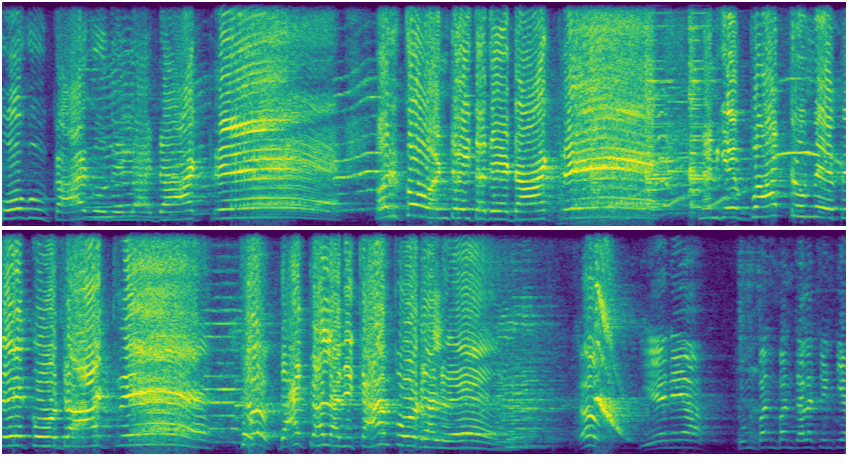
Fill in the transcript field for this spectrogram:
ಹೋಗೋಕ್ಕಾಗೋದಿಲ್ಲ ಡಾಕ್ಟ್ರೇ ಹರ್ಕೋ ಹೊಂಟೋಯ್ತದೆ ಡಾಕ್ಟ್ರೇ. ನನಗೆ ಬಾತ್ರೂಮೇ ಬೇಕು ಡಾಕ್ಟ್ರೇ. ಡಾಕ್ಟ್ರ್ ಅಲ್ಲ ನೀ ಕಾಂಪೌಂಡ್ರ್ ಅಲ್ವೇ. ಏನೆಯ? ತುಂಬ ಬಂದ್ ಬಂದ್ ತಲೆ ತಿಂತೀಯ?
